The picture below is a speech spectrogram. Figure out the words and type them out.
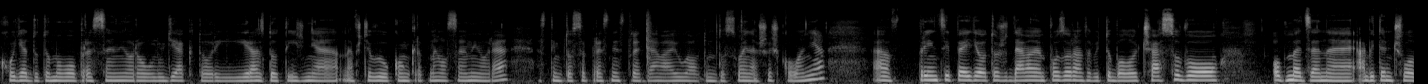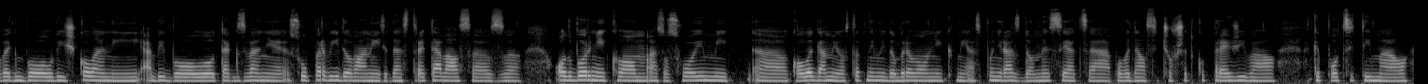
chodia do domovov pre seniorov ľudia, ktorí raz do týždňa navštevujú konkrétneho seniora a s týmto sa presne stretávajú a o tomto sú aj naše školenia. A v princípe ide o to, že dávame pozor na to, aby to bolo časovo obmedzené, aby ten človek bol vyškolený, aby bol tzv. supervidovaný, teda stretával sa s odborníkom a so svojimi kolegami, ostatnými dobrovoľníkmi aspoň raz do mesiaca a povedal si, čo všetko prežíval, aké pocity mal,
